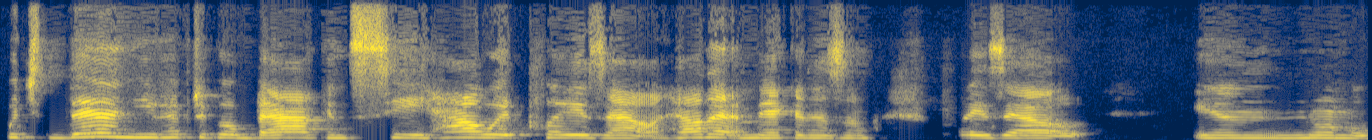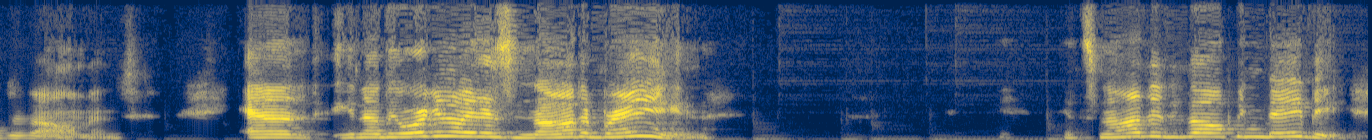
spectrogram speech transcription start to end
which then you have to go back and see how it plays out, how that mechanism plays out in normal development. And, you know, the organoid is not a brain. It's not a developing baby.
